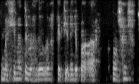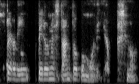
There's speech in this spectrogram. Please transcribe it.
Imagínate las deudas que tiene que pagar. Entonces perdí, pero no es tanto como ella, pues no.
